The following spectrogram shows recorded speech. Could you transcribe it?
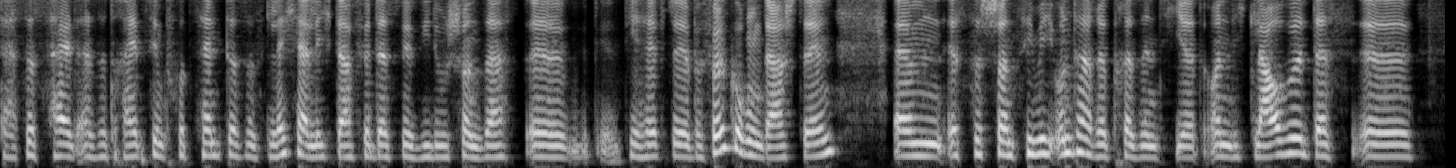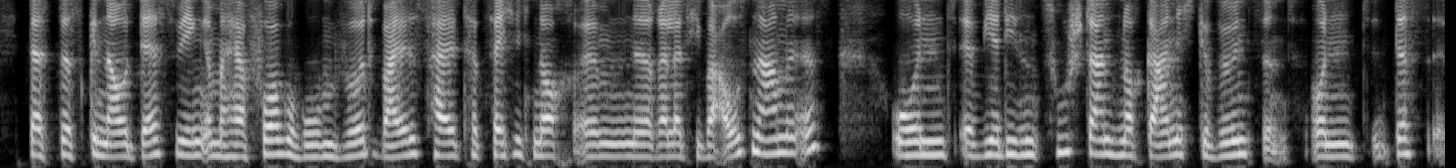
Das ist halt, also 13 Prozent, das ist lächerlich dafür, dass wir, wie du schon sagst, äh, die Hälfte der Bevölkerung darstellen, ähm, ist das schon ziemlich unterrepräsentiert. Und ich glaube, dass, äh, dass das genau deswegen immer hervorgehoben wird, weil es halt tatsächlich noch ähm, eine relative Ausnahme ist und äh, wir diesen Zustand noch gar nicht gewöhnt sind. Und das, äh,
